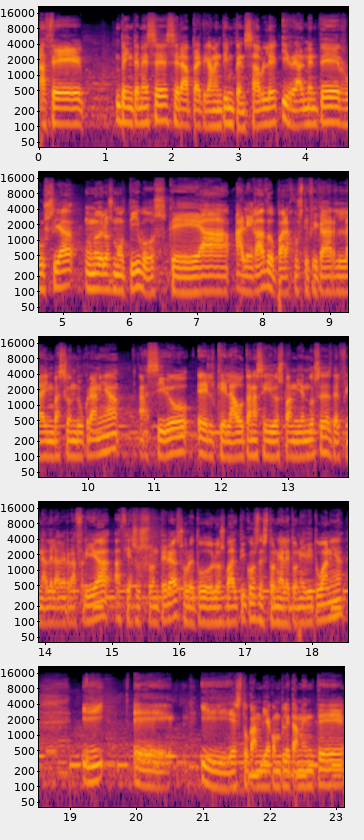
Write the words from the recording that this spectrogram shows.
Hace 20 meses era prácticamente impensable y realmente Rusia, uno de los motivos que ha alegado para justificar la invasión de Ucrania ha sido el que la OTAN ha seguido expandiéndose desde el final de la Guerra Fría hacia sus fronteras, sobre todo los bálticos de Estonia, Letonia y Lituania, y, eh, y esto cambia completamente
